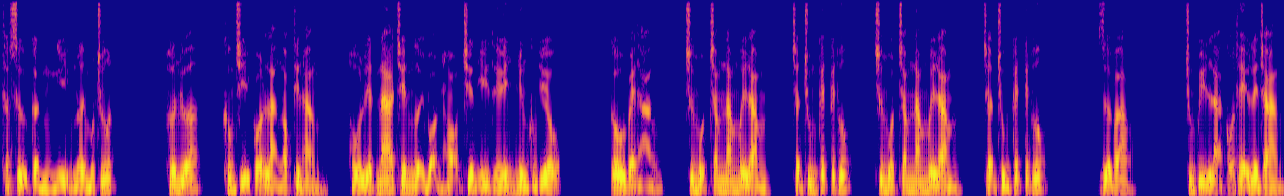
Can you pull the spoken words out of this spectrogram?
thật sự cần nghỉ ngơi một chút. Hơn nữa không chỉ có là ngọc thiên hằng, hồ liệt na trên người bọn họ chiến ý thế nhưng không thiếu. Câu vẽ tháng, chương một trăm năm mươi lăm, trận chung kết kết thúc, chương một trăm năm mươi lăm, trận chung kết kết thúc. Dựa vào, trung pi là có thể lên tràng.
